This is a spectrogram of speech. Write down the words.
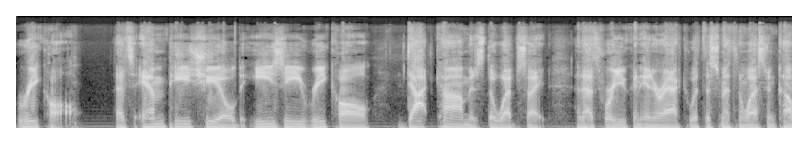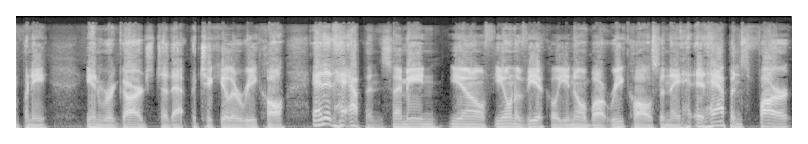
recall. That's mp shield ez recall dot com is the website. And that's where you can interact with the smith and wesson company in regards to that particular recall. And it happens. I mean you know if you own a vehicle you know about recalls. And they it happens far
